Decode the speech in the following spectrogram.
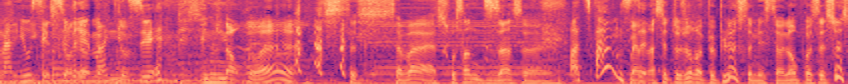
Mario, a vraiment qui tu es? Non. Ouais. ça, ça va à 70 ans, ça. Ah, tu penses? Ben, on en sait toujours un peu plus, mais c'est un long processus.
